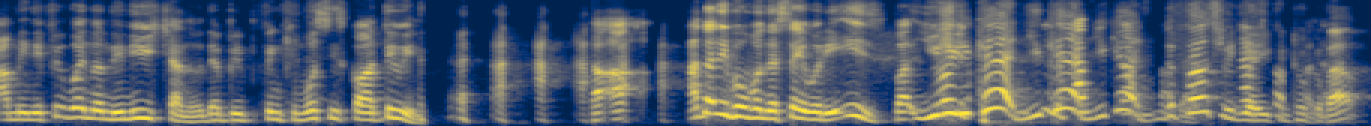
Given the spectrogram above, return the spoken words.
I mean, if it went on the news channel, they'd be thinking, "What's this guy doing?" I, I, I don't even want to say what it is, but you No, should. you can, you should can, you can. like The first video you can talk like about.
